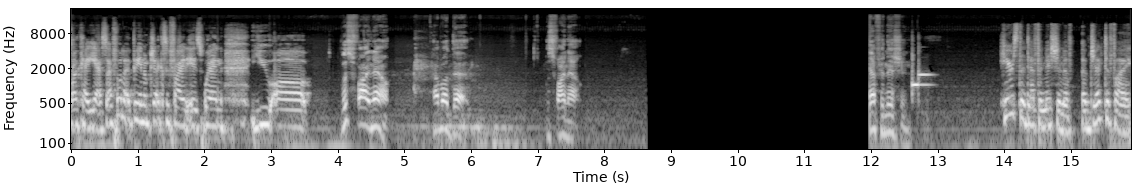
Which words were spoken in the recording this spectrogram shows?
Okay, yes, I feel like being objectified is when you are Let's find out. How about that? Let's find out. Definition. Here's the definition of objectify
